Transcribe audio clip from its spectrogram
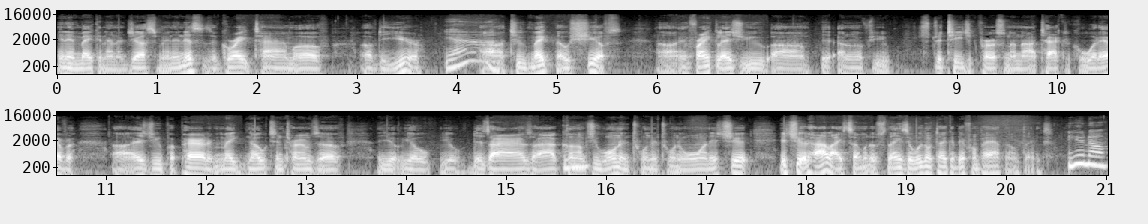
and then making an adjustment. And this is a great time of of the year yeah. Uh, to make those shifts. Uh, and frankly, as you, uh, I don't know if you strategic person or not, tactical, whatever, as you prepare to make notes in terms of your, your, your desires or outcomes mm-hmm. you want in 2021, it should it should highlight some of those things that we're going to take a different path on things. You know,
